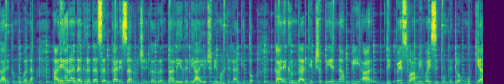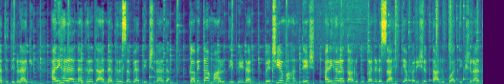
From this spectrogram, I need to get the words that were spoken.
ಕಾರ್ಯಕ್ರಮವನ್ನು ಹರಿಹರ ನಗರದ ಸರ್ಕಾರಿ ಸಾರ್ವಜನಿಕ ಗ್ರಂಥಾಲಯದಲ್ಲಿ ಆಯೋಜನೆ ಮಾಡಲಾಗಿತ್ತು. ಕಾರ್ಯಕ್ರಮದ ಅಧ್ಯಕ್ಷತೆಯನ್ನ ಪಿಆರ್ ತಿಪ್ಪೇಸ್ವಾಮಿ ವಹಿಸಿಕೊಂಡಿದ್ರು ಮುಖ್ಯ ಅತಿಥಿಗಳಾಗಿ ಹರಿಹರ ನಗರದ ನಗರಸಭೆ ಅಧ್ಯಕ್ಷರಾದ ಕವಿತಾ ಮಾರುತಿ ಬೇಡರ್ ವಿಜಯ ಮಹಂತೇಶ್, ಹರಿಹರ ತಾಲೂಕು ಕನ್ನಡ ಸಾಹಿತ್ಯ ಪರಿಷತ್ ತಾಲೂಕು ಅಧ್ಯಕ್ಷರಾದ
